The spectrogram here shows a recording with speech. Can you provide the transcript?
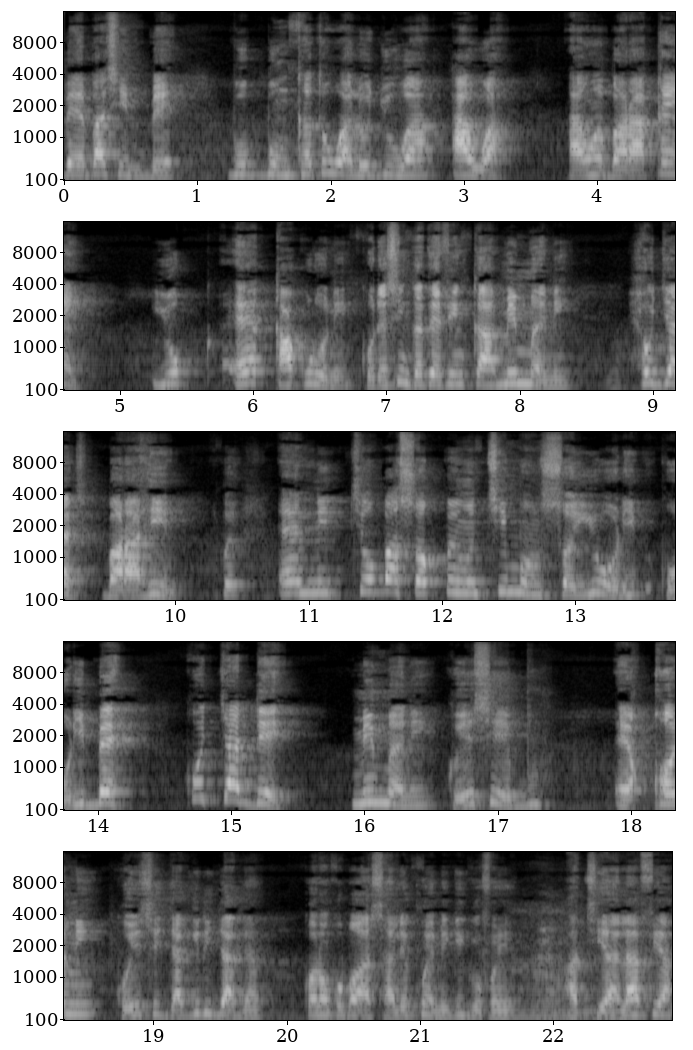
bẹ́ẹ̀ bá ṣe ń bẹ gbogbo nǹkan tó wà lójú wa a wà. Àwọn barakẹ́ẹ̀ yóò ẹ ká kúrò ní kò dẹ̀ sí nǹkan tẹ́ fi ń ka mímọ̀ ni. Hujjaj barahin pé ẹni tí ó bá sọ pé ohun tí mò ń sọ rí kò rí bẹ́ẹ̀ kó jáde. Mímọ̀ ni kò yé ṣe ebú ẹ̀kọ́ ni kò yé ṣe jàgídíjàgan kọ́lọ́n kó bá wa ṣàlékún ẹ̀mí gígùn fún yín àti àláfíà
